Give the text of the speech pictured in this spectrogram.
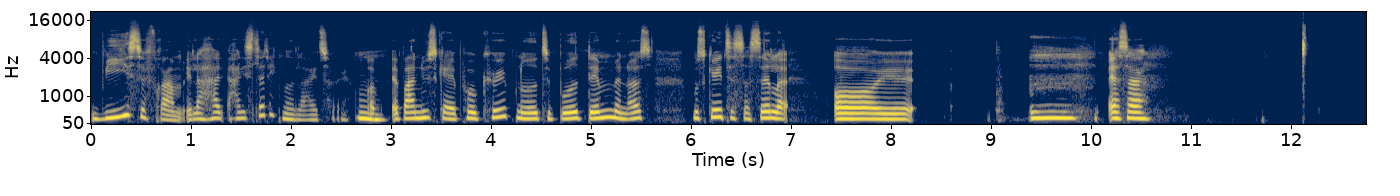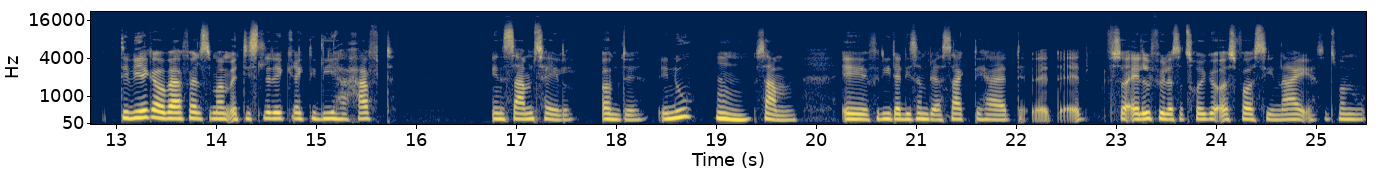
vise frem, eller har, har de slet ikke noget legetøj? Mm. Og er bare nysgerrige på at købe noget til både dem, men også måske til sig selv. Og øh, mm, altså, det virker jo i hvert fald som om, at de slet ikke rigtig lige har haft en samtale om det endnu Mm. sammen. Øh, fordi der ligesom bliver sagt det her, at, at, at så alle føler sig trygge også for at sige nej. Så om,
